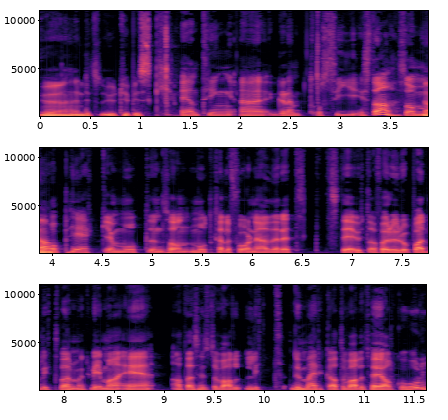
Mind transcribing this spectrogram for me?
litt utypisk. En ting jeg glemte å si i stad, som Ja. må peke mot, en sånn, mot California eller et sted utenfor Europa, litt varmere klima, er at jeg synes det var litt Du merka at det var litt høy alkohol.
